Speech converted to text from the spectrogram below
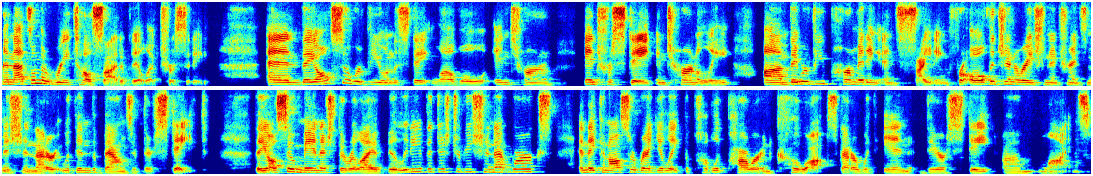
And that's on the retail side of the electricity. And they also review on the state level internal intrastate internally. Um, they review permitting and siting for all the generation and transmission that are within the bounds of their state. They also manage the reliability of the distribution networks, and they can also regulate the public power and co-ops that are within their state um, lines.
